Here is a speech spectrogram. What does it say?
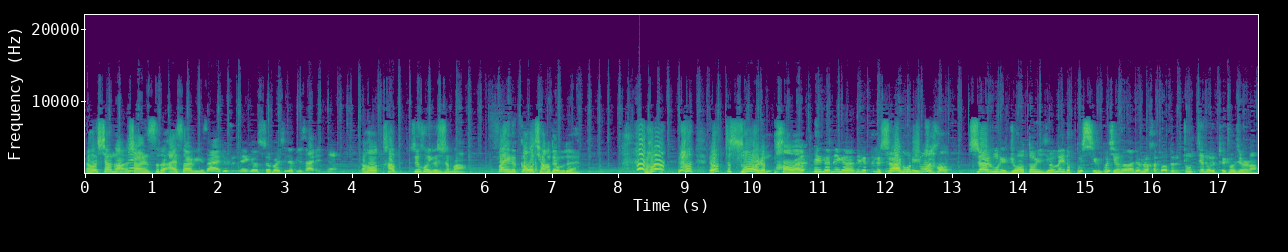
然后香港上一次的 S 二比赛就是那个 Super 级的比赛里面，然后他最后一个是什么？翻一个高墙，对不对？然后然后然后这所有人跑完那个那个那个那个十二公里之后，十二公里之后都已经累得不行不行的了，就是很多人中间就有腿抽筋了。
